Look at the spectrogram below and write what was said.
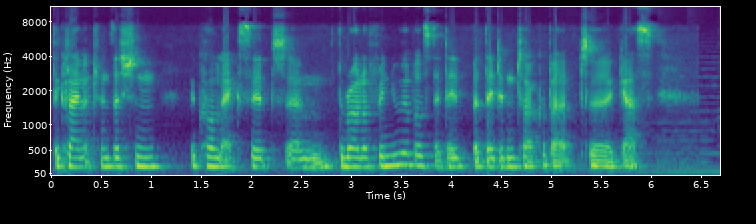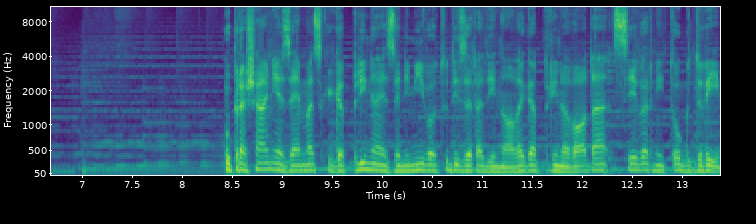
the climate transition, the coal exit, um, the role of renewables, that they, but they didn't talk about uh, gas. Vprašanje zemljskega plina je zanimivo tudi zaradi novega plinovoda Severni tok 2,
